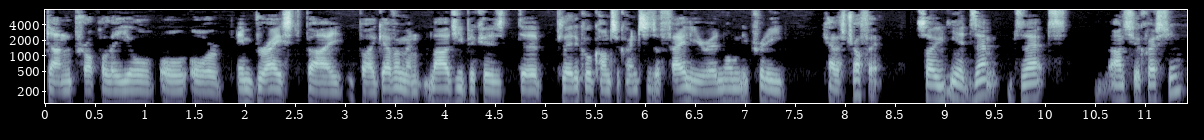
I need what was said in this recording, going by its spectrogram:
done properly or, or, or, embraced by, by government, largely because the political consequences of failure are normally pretty catastrophic. So yeah, does that, does that answer your question?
